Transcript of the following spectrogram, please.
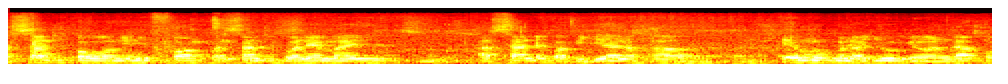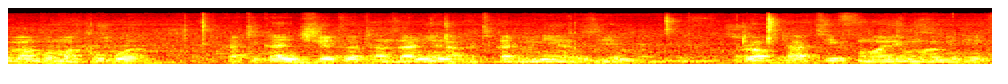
Asante kwa uaminifu wako, asante kwa neema hii, asante kwa vijana hawa. Ee Mungu, najua umeandaa kwa mambo makubwa katika nchi yetu ya Tanzania na katika dunia nzima. Roho Mtakatifu, mwalimu mwaminifu,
